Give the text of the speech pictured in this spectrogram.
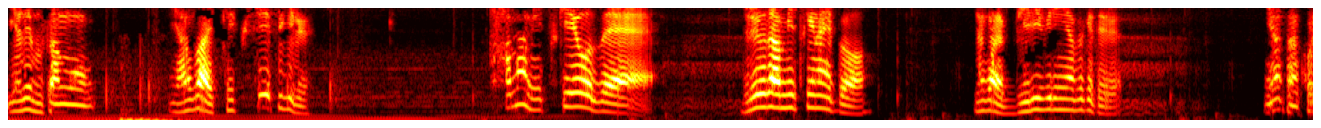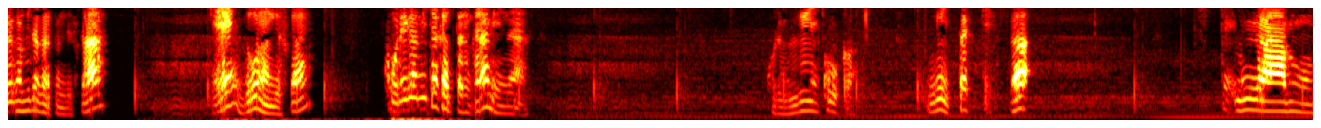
いや、でもさ、もう、やばい、セクシーすぎる。弾見つけようぜ。銃弾見つけないと。やばい、ビリビリに破けてる。皆さんこれが見たかったんですか？え？どうなんですか？これが見たかったのかな、みんな。これ上行こうか。上行ったっけ？あして、うわもう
